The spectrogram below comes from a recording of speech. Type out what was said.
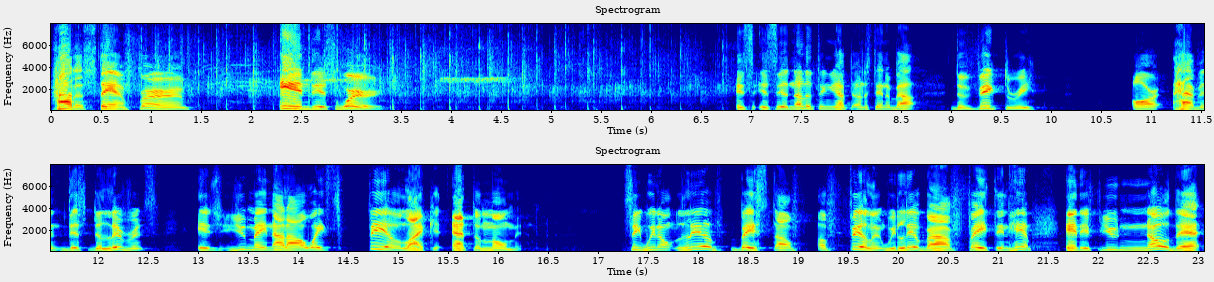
how to stand firm in this word. It's, it's another thing you have to understand about the victory or having this deliverance is you may not always feel like it at the moment. See, we don't live based off of feeling, we live by our faith in Him. And if you know that,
